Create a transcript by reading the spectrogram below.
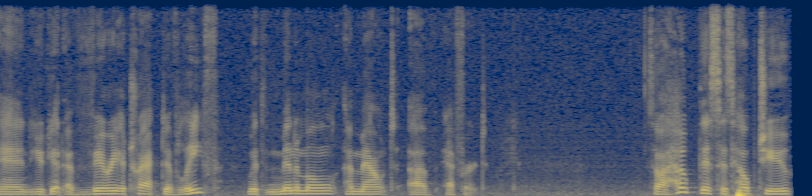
And you get a very attractive leaf with minimal amount of effort. So I hope this has helped you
